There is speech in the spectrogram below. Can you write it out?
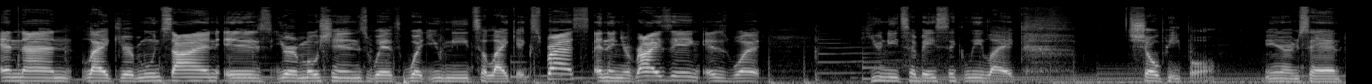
And then like your moon sign is your emotions with what you need to like express and then your rising is what you need to basically like show people. You know what I'm saying?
